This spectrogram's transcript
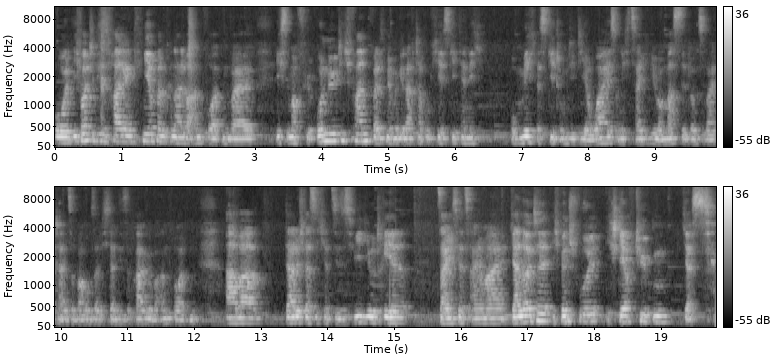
Und ich wollte diese Frage eigentlich nie auf meinem Kanal beantworten, weil ich es immer für unnötig fand, weil ich mir immer gedacht habe, okay, es geht ja nicht um mich, es geht um die DIYs und ich zeige lieber Musted und so weiter, also warum soll ich dann diese Frage beantworten? Aber dadurch, dass ich jetzt dieses Video drehe, sage ich es jetzt einmal, ja Leute, ich bin schwul, ich stehe auf Typen, yes.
